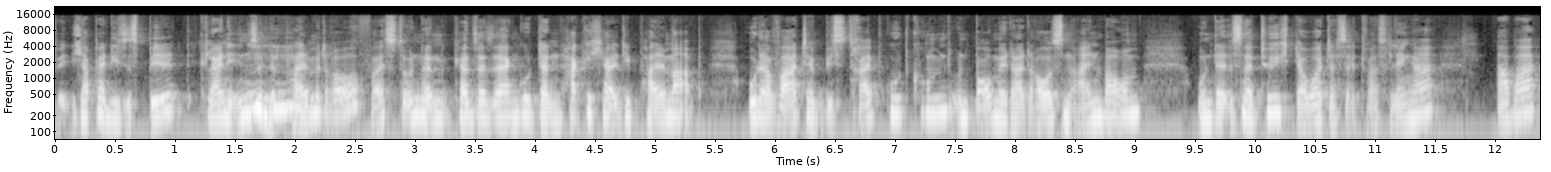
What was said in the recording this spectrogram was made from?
ich habe ja dieses Bild, kleine Insel, mhm. eine Palme drauf, weißt du, und dann kannst du ja sagen, gut, dann hacke ich halt die Palme ab oder warte, bis Treibgut kommt und baue mir da draußen einen Baum. Und da ist natürlich, dauert das etwas länger, aber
